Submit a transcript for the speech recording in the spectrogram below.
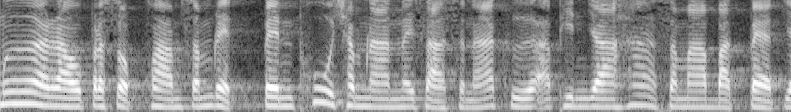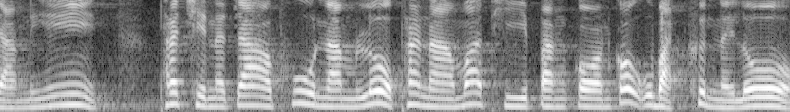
เมื่อเราประสบความสำเร็จเป็นผู้ชำนาญในศาสนาคืออภินยาห้าสมาบัติ8อย่างนี้ พระชินเจ้าผู้นำโลกพระนามว่าทีปังกรก็อุบัติขึ้นในโลก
